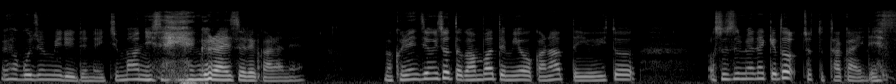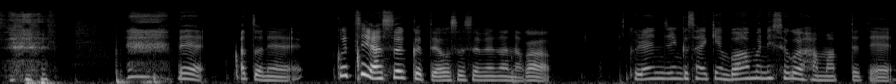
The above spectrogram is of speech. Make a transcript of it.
450ml でね1万2000円ぐらいするからね。まあ、クレンジングちょっと頑張ってみようかなっていう人おすすめだけどちょっと高いです。であとねこっち安くておすすめなのがクレンジング最近バームにすごいハマってて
